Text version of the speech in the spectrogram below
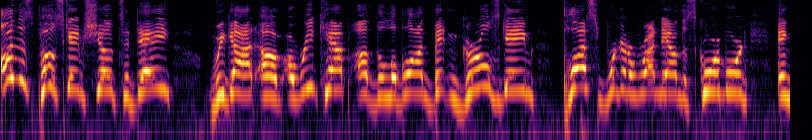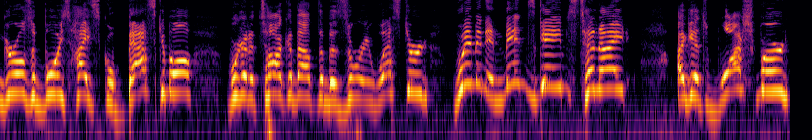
On this post game show today, we got um, a recap of the LeBlond Benton girls game. Plus, we're going to run down the scoreboard in girls and boys high school basketball. We're going to talk about the Missouri Western women and men's games tonight against Washburn.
